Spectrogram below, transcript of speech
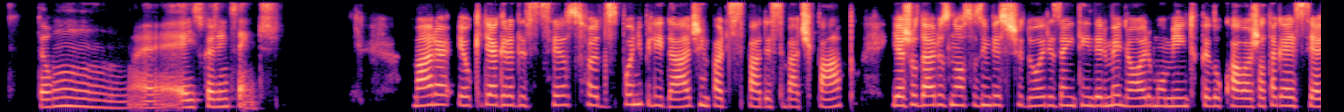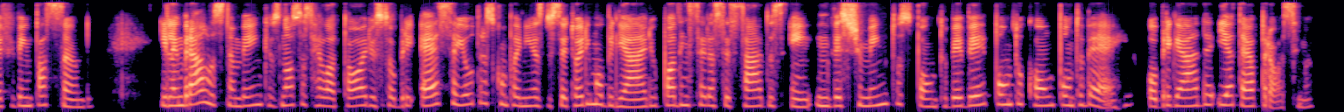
Então, é, é isso que a gente sente. Mara, eu queria agradecer a sua disponibilidade em participar desse bate-papo e ajudar os nossos investidores a entender melhor o momento pelo qual a JHSF vem passando. E lembrá-los também que os nossos relatórios sobre essa e outras companhias do setor imobiliário podem ser acessados em investimentos.bb.com.br. Obrigada e até a próxima.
